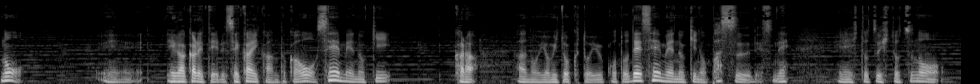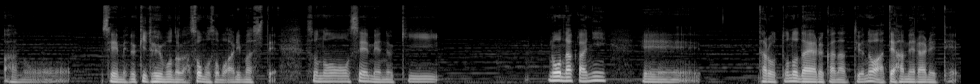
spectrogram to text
の、えー、描かれている世界観とかを生命の木からあの読み解くということで、生命の木のパスですね、えー、一つ一つの、あの生命の木というものがそもそもありまして、その生命の木の中に、えー、タロットのダイアルカナっていうのを当てはめられて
